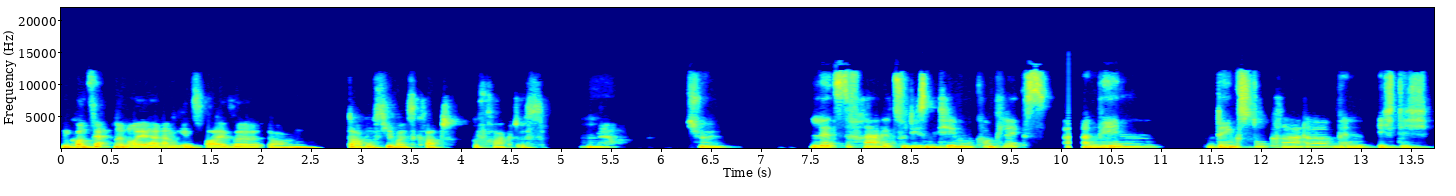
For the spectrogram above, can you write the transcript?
ein Konzept, eine neue Herangehensweise, ähm, da wo es jeweils gerade gefragt ist. Mhm. Schön. Letzte Frage zu diesem Themenkomplex. An wen denkst du gerade, wenn ich dich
